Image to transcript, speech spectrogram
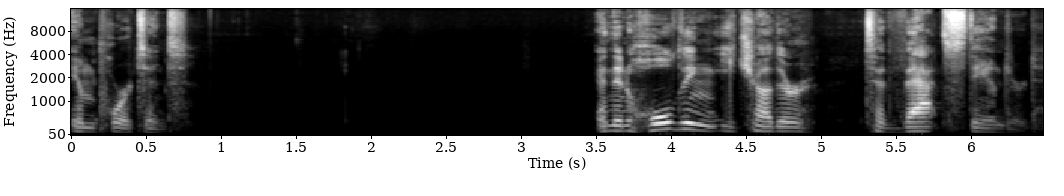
important. And then holding each other to that standard.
